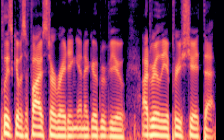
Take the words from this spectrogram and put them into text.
please give us a five star rating and a good review. I'd really appreciate that.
